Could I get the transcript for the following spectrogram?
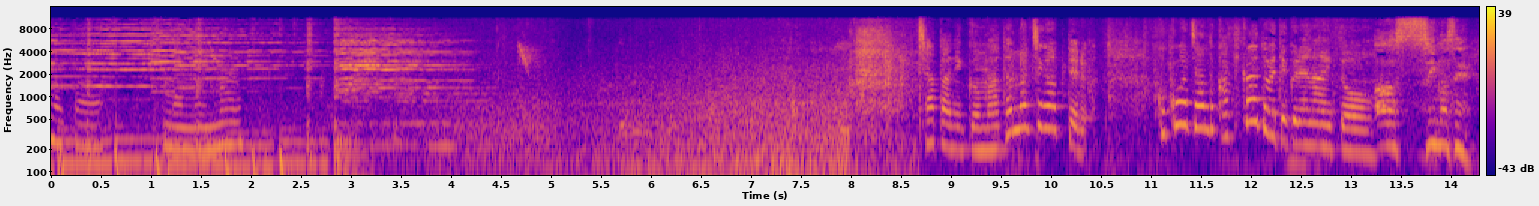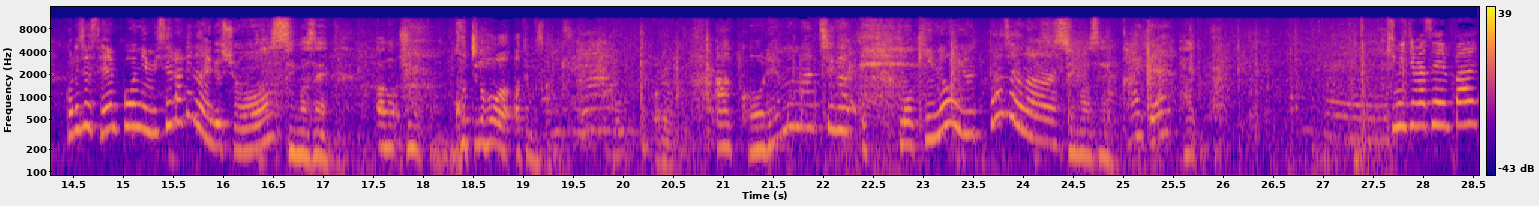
なんだうまくいっちゃったのかすもんね茶谷君また間違ってる。ここはちゃんと書き換えておいてくれないと。あすいません。これじゃ先方に見せられないでしょ？すいません。あの主任こっちの方は合ってますか？あこれも間違ってもう昨日言ったじゃない。すいません。書いて。はい。君島先輩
